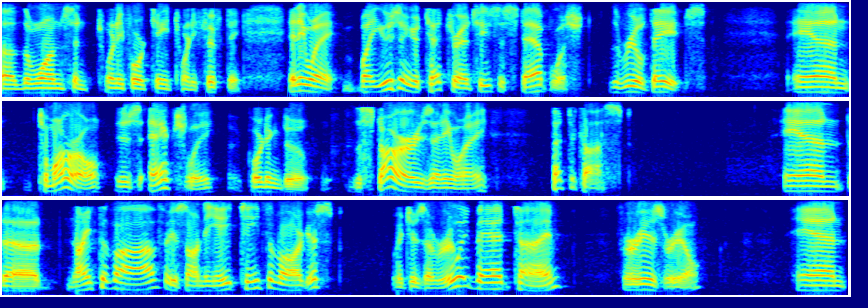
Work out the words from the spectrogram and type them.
uh, the ones in 2014, 2015. Anyway, by using a tetrads, he's established the real dates, and tomorrow is actually, according to the stars anyway, Pentecost. And uh, 9th of Av is on the 18th of August, which is a really bad time for Israel. And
